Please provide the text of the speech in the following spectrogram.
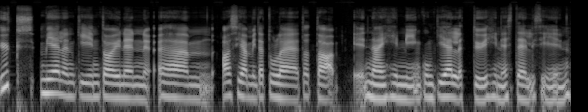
Yksi mielenkiintoinen äm, asia, mitä tulee tota, näihin niin kuin kiellettyihin esteellisiin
